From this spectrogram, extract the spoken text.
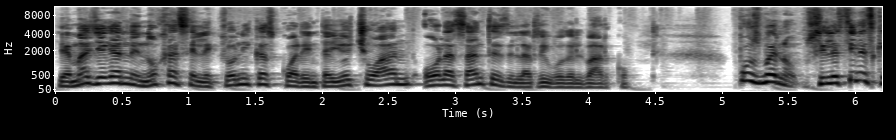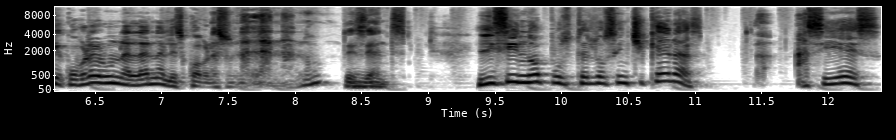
y además llegan en hojas electrónicas 48 an- horas antes del arribo del barco. Pues bueno, si les tienes que cobrar una lana, les cobras una lana, ¿no? Desde antes. Y si no, pues te los enchiqueras. Así es.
